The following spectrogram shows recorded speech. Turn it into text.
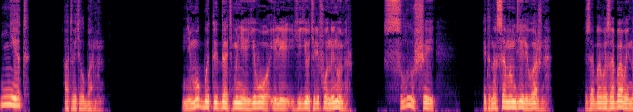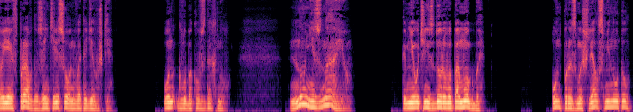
Нет, ответил бармен. Не мог бы ты дать мне его или ее телефонный номер? Слушай, это на самом деле важно. Забава забавой, но я и вправду заинтересован в этой девушке. Он глубоко вздохнул. Ну, не знаю. Ты мне очень здорово помог бы. Он поразмышлял с минуту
